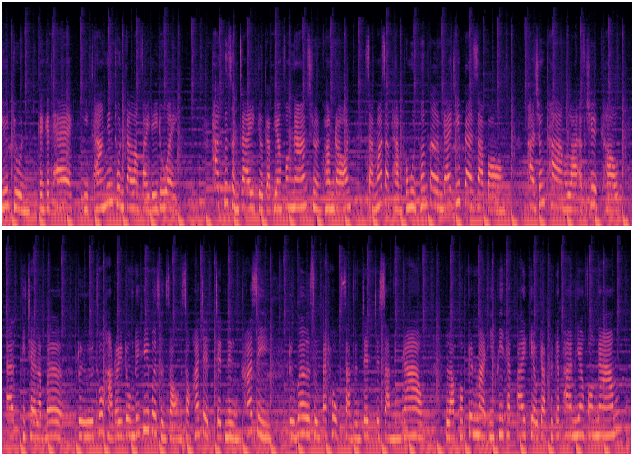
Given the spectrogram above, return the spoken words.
ยืดหยุ่น กันกระแทก อีกทั้งยังทนการลามไฟได้ด้วยหากคุณสนใจเกี่ยวกับยางฟองน้ำฉนวนความร้อน สามารถสอบถามข้อมูลเพิ่มเติมได้ที่แบรนด์ซาปอง ผ่านช่องทาง Line Official Account at p j l a b e r หรือโทรหาเราโดยตรงได้ที่เบอร์ 02 257 7154 หรือเบอร์ 086 307 7319 แล้วพบกันใหม่ EP ถัดไปเกี่ยวกับผลิตภัณฑ์ยางฟองน้ำ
